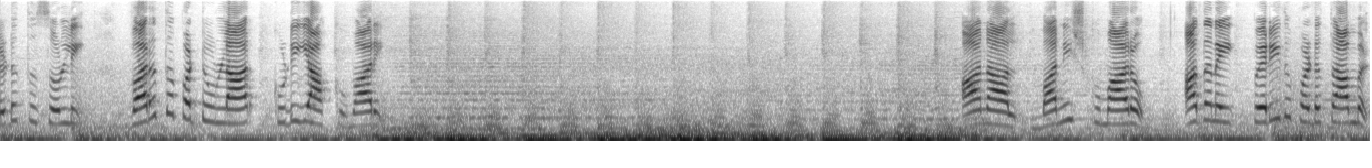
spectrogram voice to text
எடுத்து சொல்லி வருத்தப்பட்டுள்ளார் குடியா குமாரி ஆனால் மனிஷ்குமாரோ அதனை பெரிதுபடுத்தாமல்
